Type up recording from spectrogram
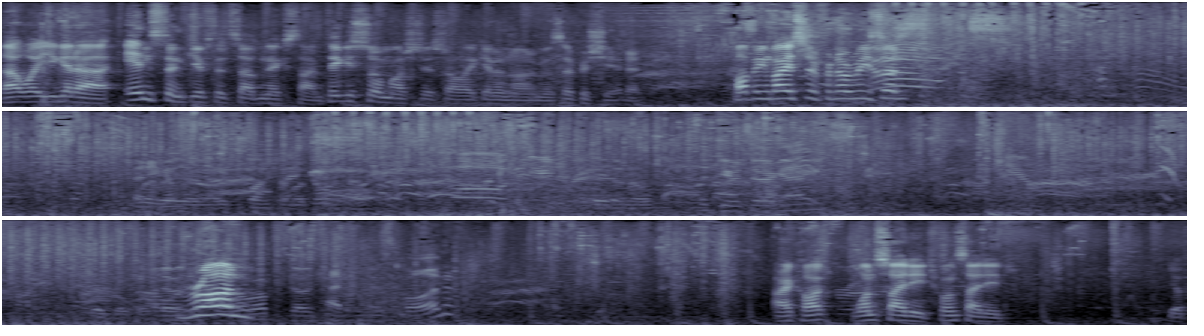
That way you get a instant gifted sub next time. Thank you so much to Astralica and Anonymous. I appreciate it. Popping Visor for no reason. Wait, wait, wait, wait, it's fun time, it's. Oh. They don't know. The juicer again. Run! follow-ups, Those had been fun. Alright, Cog. One side each. One side each. Yep.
